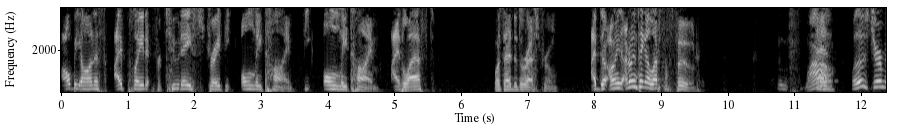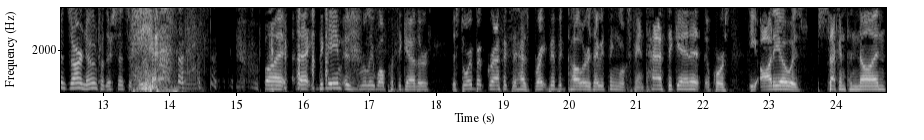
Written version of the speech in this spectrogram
I'll be honest, I played it for two days straight. The only time, the only time I left was I had to the restroom. I don't, I mean, I don't even think I left for food. wow. and- well, those Germans are known for their sense of humor. But that, the game is really well put together. The storybook graphics, it has bright, vivid colors. Everything looks fantastic in it. Of course, the audio is second to none.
